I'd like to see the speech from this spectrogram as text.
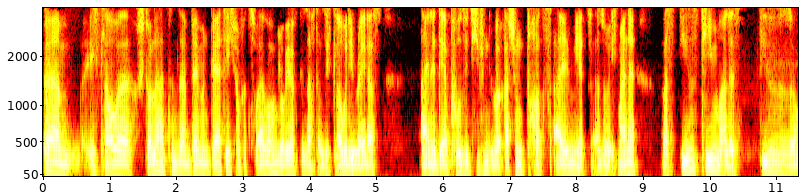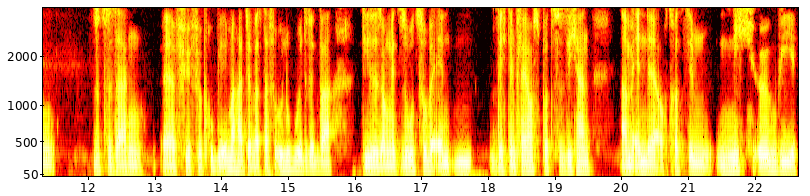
Ähm, ich glaube, Stoller hat es in seinem Damon Berti, ich vor zwei Wochen, glaube ich, auch gesagt. Also ich glaube, die Raiders eine der positiven Überraschungen trotz allem jetzt. Also ich meine, was dieses Team alles diese Saison sozusagen äh, für, für Probleme hatte, was da für Unruhe drin war, die Saison jetzt so zu beenden, sich den Playoff-Spot zu sichern, am Ende auch trotzdem nicht irgendwie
